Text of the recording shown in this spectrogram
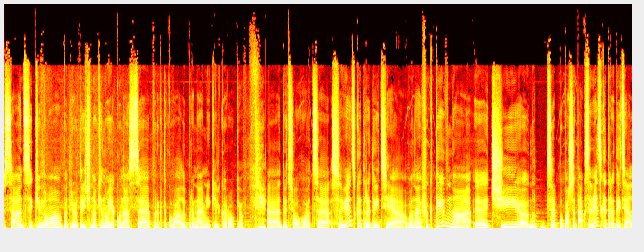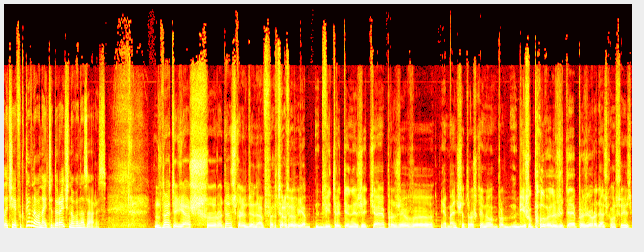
сеанси кіно, патріотичного кіно, як у нас це практикували принаймні кілька років е, до цього. Це совєтська традиція, вона ефективна, е, чи ну це, по-перше, так, совєтська традиція, але чи ефективна вона і чи доречна вона зараз? Ну, знаєте, я ж радянська людина. Я дві третини життя я прожив е, не менше трошки, ну більшу половину життя я прожив в Радянському Союзі.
